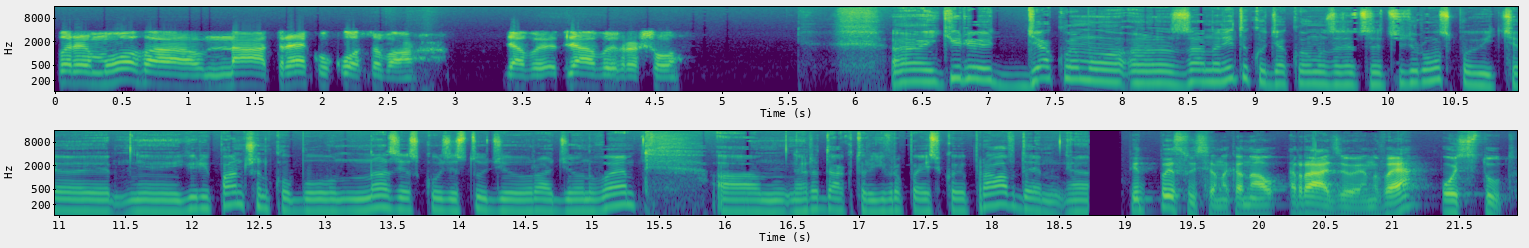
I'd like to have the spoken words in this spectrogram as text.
перемога на треку Косова для для виграшу. Е, Юрію, дякуємо е, за аналітику. Дякуємо за, цю розповідь. Е, Юрій Панченко був на зв'язку зі студією Радіо НВ, редактор Європейської правди. Підписуйся на канал Радіо НВ ось тут.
